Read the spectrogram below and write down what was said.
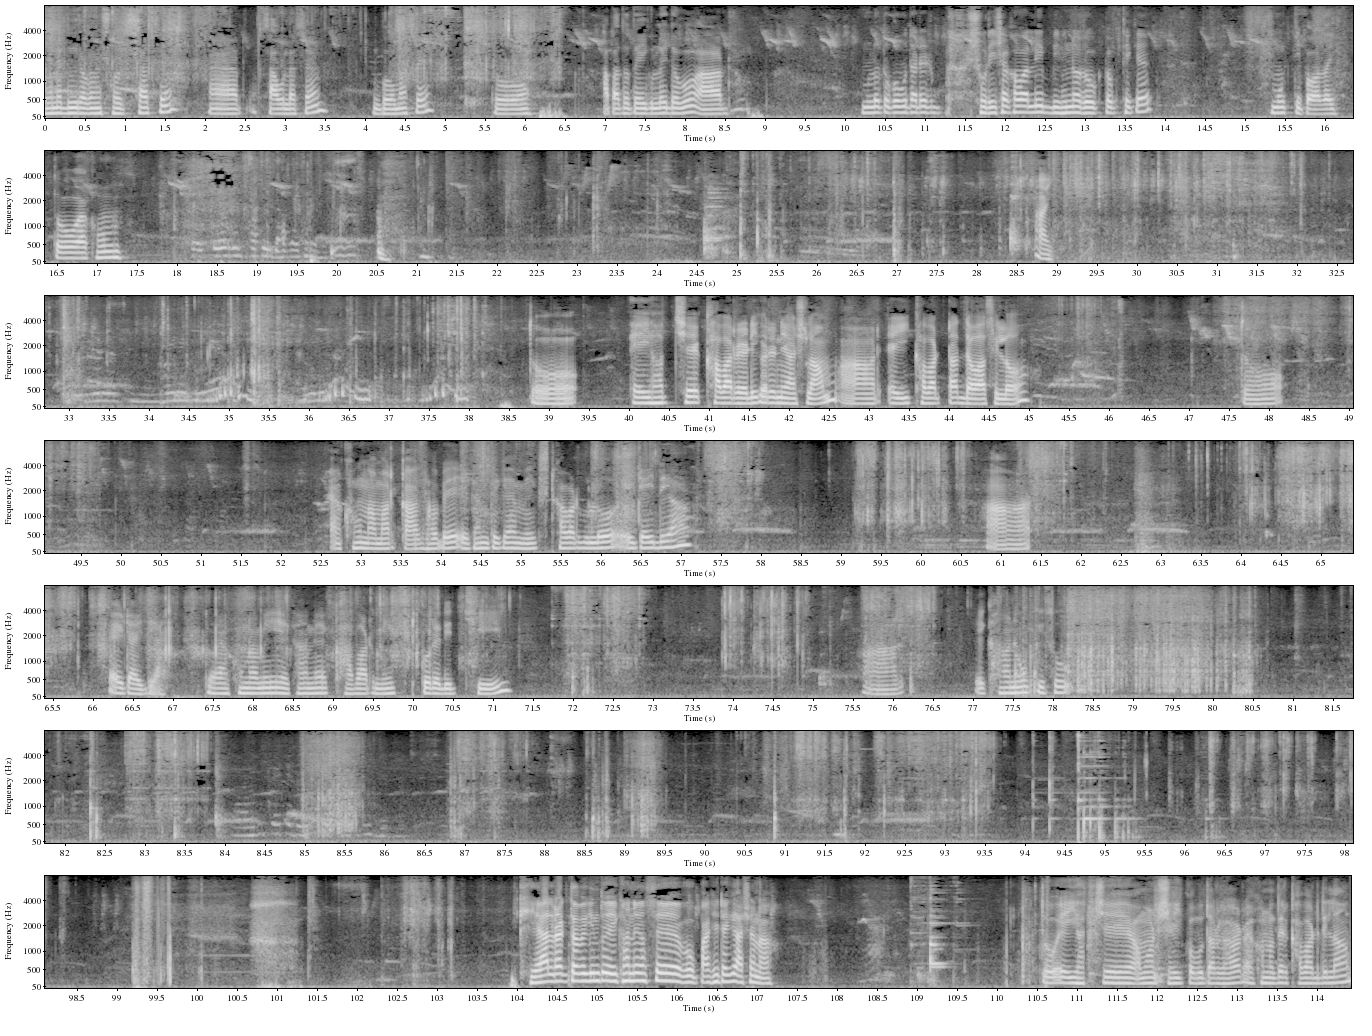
এখানে দুই রকমের সরষে আছে আর চাউল আছে, গম আছে। তো আপাতত এইগুলোই দেবো। আর মূলত কবুতরের সরিষা খাওয়ালে বিভিন্ন রোগ টোগ থেকে মুক্তি পাওয়া যায়। তো এখন আয় তো এই হচ্ছে খাবার রেডি করে নিয়ে আসলাম, আর এই খাবারটা দেওয়া ছিল। তো এখন আমার কাজ হবে এখান থেকে মিক্সড খাবারগুলো এইটাই দেয়া। আর এইটাই দেয়া। তো এখন আমি এখানে খাবার মিক্সড করে দিচ্ছি। আর এখানেও কিছু খেয়াল রাখতে হবে কিন্তু এখানে হচ্ছে পাখিটা কি আসে না। তো এই হচ্ছে আমার সেই কবুতর ঘর এখন ওদের খাবার দিলাম।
